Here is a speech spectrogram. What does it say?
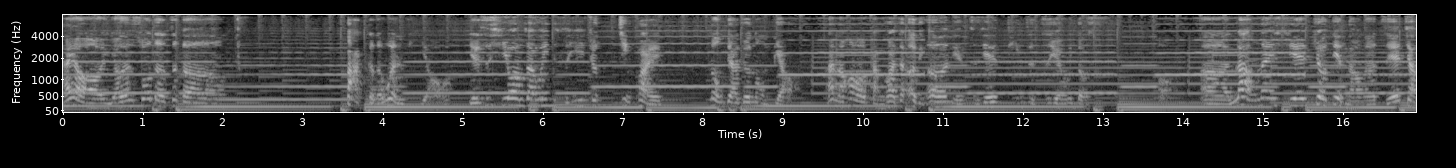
还有有人说的这个 bug 的问题哦，也是希望在 Win 11就尽快弄掉就弄掉，啊，然后赶快在二零二二年直接停止支援 Windows 哦。呃，让那些旧电脑呢直接降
